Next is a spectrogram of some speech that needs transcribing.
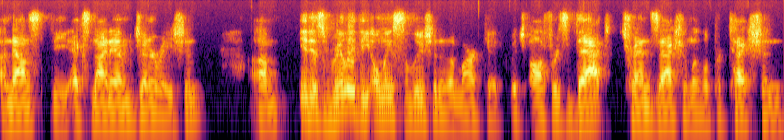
announced the X9M generation. Um, it is really the only solution in the market which offers that transaction level protection,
